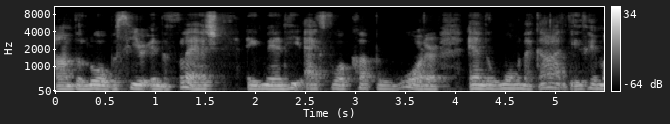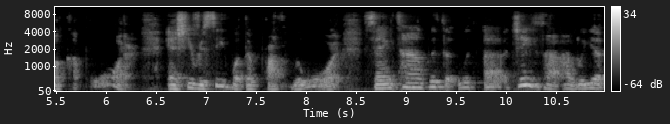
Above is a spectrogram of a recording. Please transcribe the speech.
um, the Lord was here in the flesh. Amen. He asked for a cup of water, and the woman of God gave him a cup of water, and she received what the prophet reward. Same time with with uh, Jesus, hallelujah.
